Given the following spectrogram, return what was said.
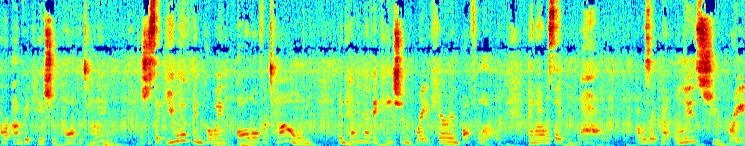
are on vacation all the time." She's like, "You have been going all over town and having a vacation right here in Buffalo." And I was like, "Wow." I was like, not only is she right,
